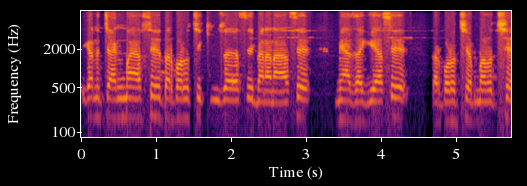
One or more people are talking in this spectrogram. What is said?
এখানে চ্যাংমাই আছে, তারপর হচ্ছে কিউজাই আছে ব্যানানা আছে, মেয়াজাগি আছে। তারপর হচ্ছে আপনার হচ্ছে,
